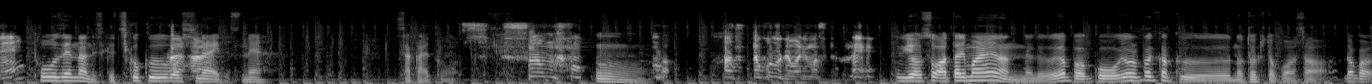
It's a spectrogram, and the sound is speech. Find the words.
え？当然なんですけど、遅刻はしないですね。酒井くんは。それはもう、うん。あったことではありますからね。いや、そう、当たり前なんだけど、やっぱこう、ヨーロッパ企画の時とかはさ、だから、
